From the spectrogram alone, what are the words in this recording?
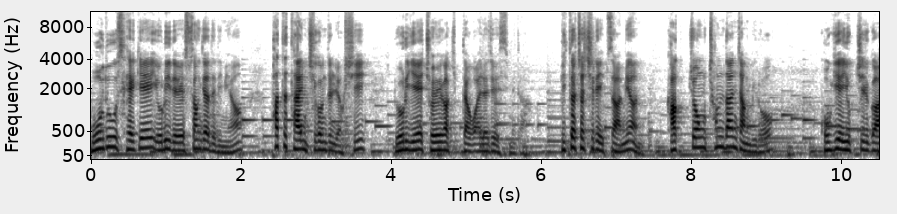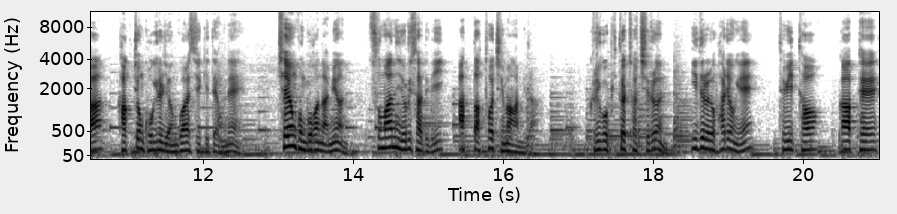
모두 세계 요리대회 수상자들이며 파트타임 직원들 역시 요리에 조예가 깊다고 알려져 있습니다. 빅터 처칠에 입사하면 각종 첨단 장비로 고기의 육질과 각종 고기를 연구할 수 있기 때문에 채용 공고가 나면 수많은 요리사들이 앞다퉈 지망합니다. 그리고 빅터 처칠은 이들을 활용해 트위터, 카페,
